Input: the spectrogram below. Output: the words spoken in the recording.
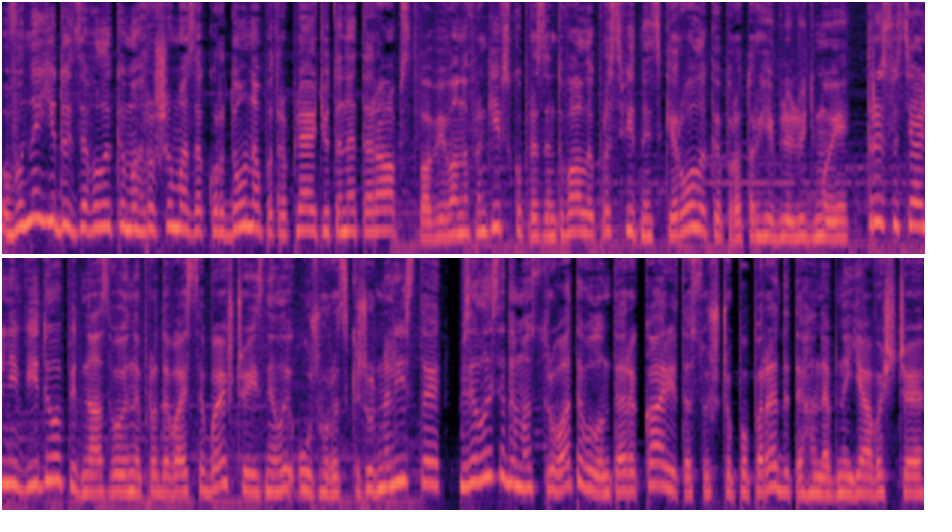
Вони їдуть за великими грошима за кордон, а потрапляють у тенета рабства. В Івано-Франківську презентували просвітницькі ролики про торгівлю людьми. Три соціальні відео під назвою Не продавай себе, що і зняли ужгородські журналісти, взялися демонструвати волонтери Карітасу, щоб попередити ганебне явище.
